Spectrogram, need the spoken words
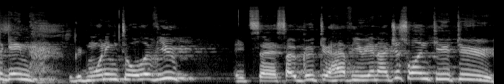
again, good morning to all of you. It's uh, so good to have you, and I just want you to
